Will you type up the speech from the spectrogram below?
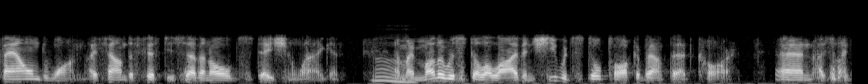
found one. I found a '57 Olds station wagon, oh. and my mother was still alive, and she would still talk about that car. And I said, I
